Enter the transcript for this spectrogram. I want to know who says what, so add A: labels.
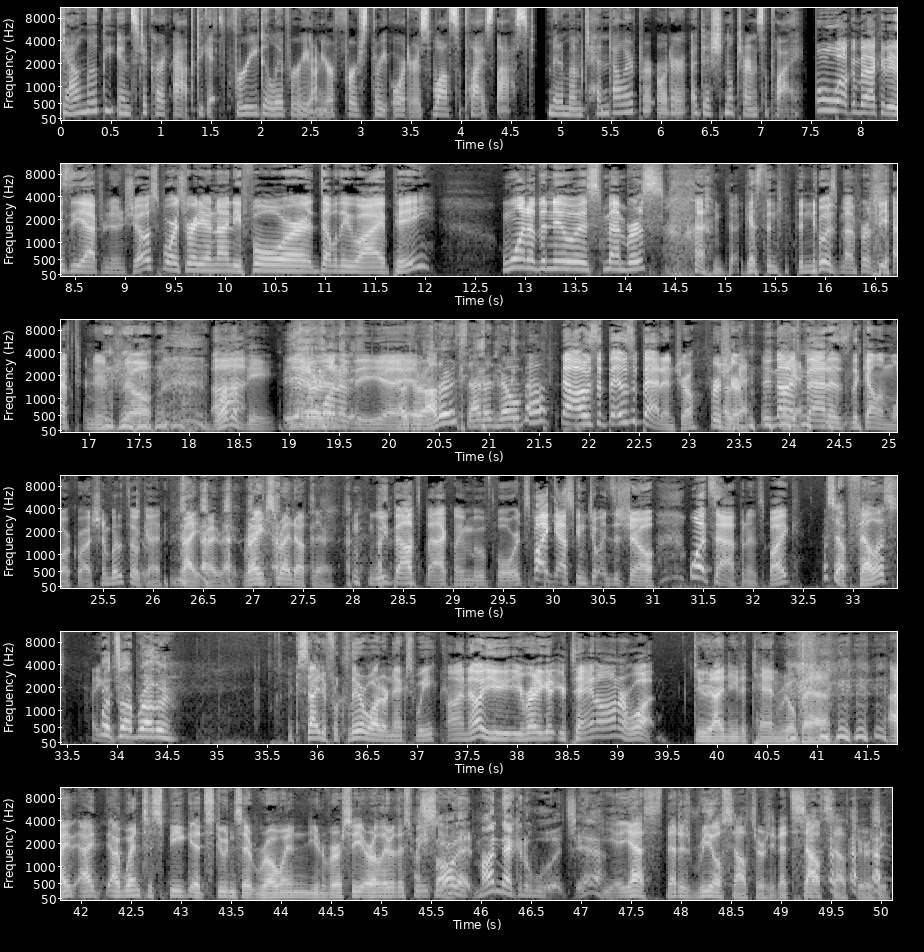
A: Download the Instacart app to get free delivery on your first three orders while supplies last. Minimum $10 per order, additional term supply.
B: Welcome back. It is the afternoon show, Sports Radio 94 WIP. One of the newest members, I guess the, the newest member of the afternoon show.
C: One
B: Uh,
C: of the.
B: Yeah,
C: there-
B: one of the. Yeah.
C: Are
B: yeah.
C: there others I don't know about?
B: No, it was a it was a bad intro for sure.
C: Okay.
B: Not
C: Okay.
B: as bad as the Kellen Moore question, but it's okay.
C: right, right, right. Ranks right up there.
B: we bounce back we move forward. Spike Eskin joins the show. What's happening, Spike?
C: What's up, fellas?
D: What's
C: guys
D: up, brother?
C: Excited for Clearwater next week,
B: I know you. You ready to get your tan on or what?
C: Dude. I need a tan real bad. I, I I went to speak at students at Rowan University earlier this week.
D: I
C: week.
D: saw that. My neck of the woods. Yeah.
C: Y- yes, that is real South Jersey. That's South South Jersey.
